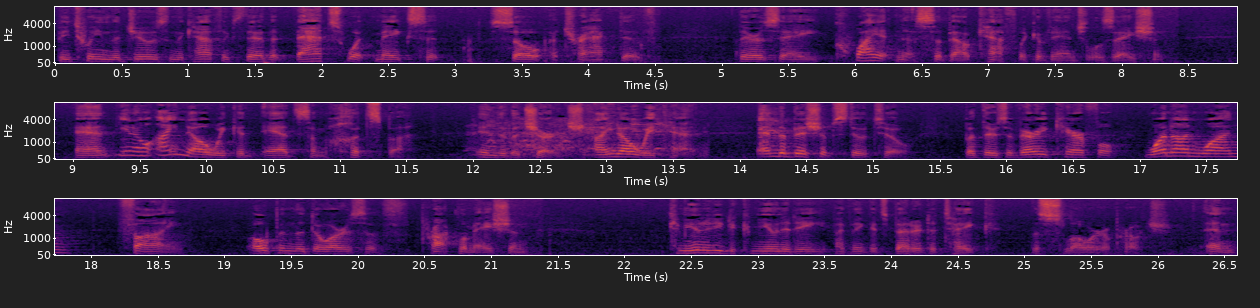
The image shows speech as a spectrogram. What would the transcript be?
between the Jews and the Catholics there that that's what makes it so attractive. There's a quietness about Catholic evangelization. And, you know, I know we could add some chutzpah into the church. I know we can. And the bishops do too. But there's a very careful one on one, fine. Open the doors of proclamation. Community to community, I think it's better to take the slower approach. And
